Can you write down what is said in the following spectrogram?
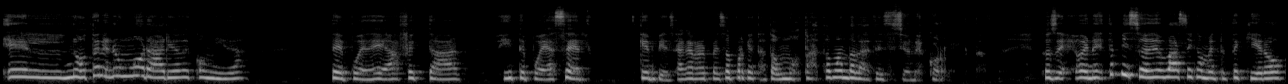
el no tener un horario de comida te puede afectar y te puede hacer que empieces a ganar peso porque no estás tomando las decisiones correctas. Entonces, en este episodio básicamente te quiero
